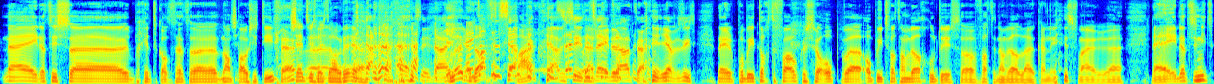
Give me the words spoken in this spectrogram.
Nee, dat is, uh, het begint ik altijd uh, dan positief. Hè? Sandwichmethode, ja. ja. Leuk bedacht. Ja, maar, ja, precies. Nee, inderdaad. Ja, precies. Nee, probeer toch te focussen op, uh, op iets wat dan wel goed is. Of wat er dan wel leuk aan is. Maar uh, nee, dat is niet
